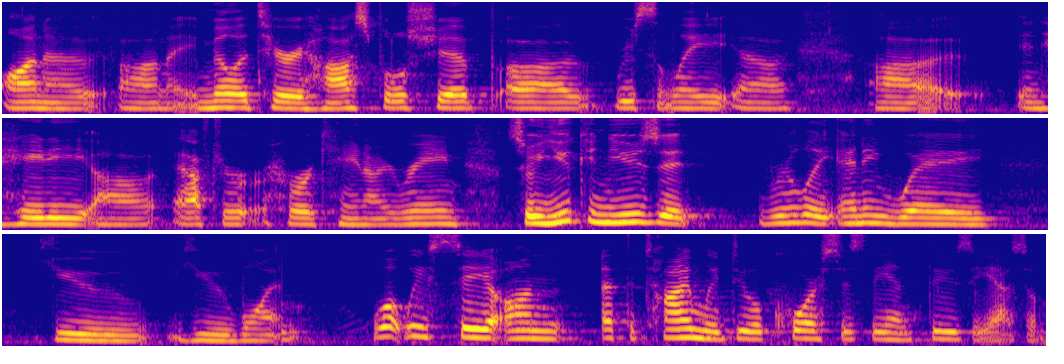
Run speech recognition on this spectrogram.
on a, on a military hospital ship uh, recently uh, uh, in Haiti uh, after Hurricane Irene. So you can use it really any way you, you want. What we see on, at the time we do a course is the enthusiasm.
